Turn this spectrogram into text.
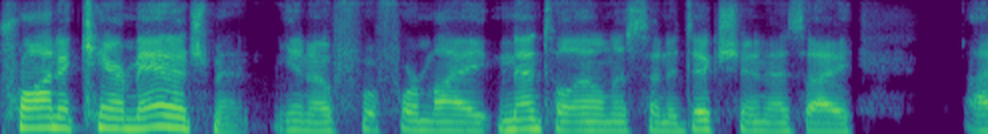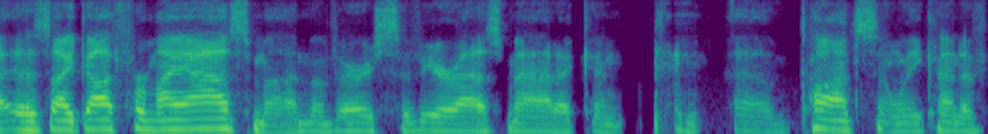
chronic care management, you know, for, for my mental illness and addiction as I as I got for my asthma. I'm a very severe asthmatic and uh, constantly kind of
